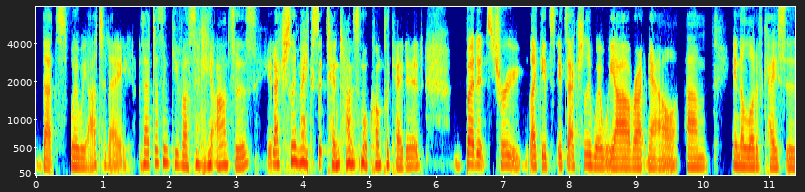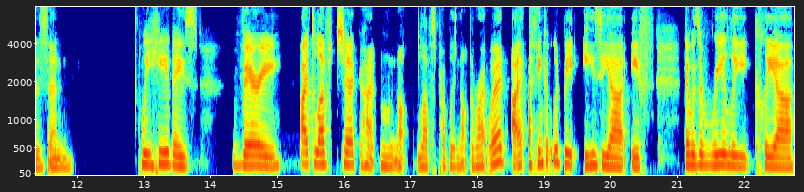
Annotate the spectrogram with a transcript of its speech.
that's where we are today. That doesn't give us any answers. It actually makes it 10 times more complicated, but it's true. Like it's it's actually where we are right now um, in a lot of cases and we hear these very I'd love to not love's probably not the right word. I, I think it would be easier if there was a really clear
